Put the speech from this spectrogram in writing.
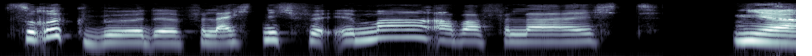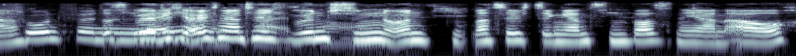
zurück würde. Vielleicht nicht für immer, aber vielleicht ja, schon für eine Das würde ich euch natürlich Zeitraum. wünschen und natürlich den ganzen Bosniern auch.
